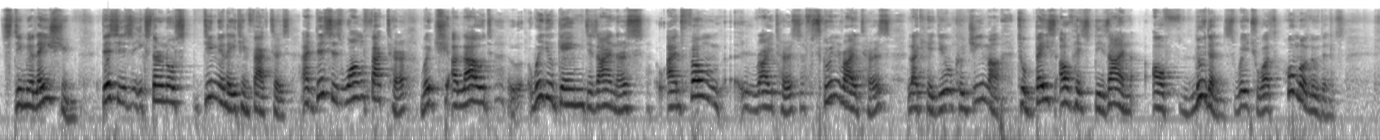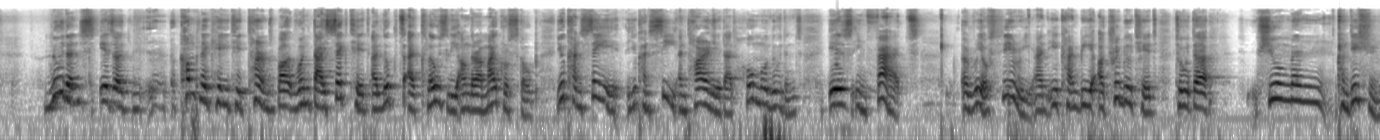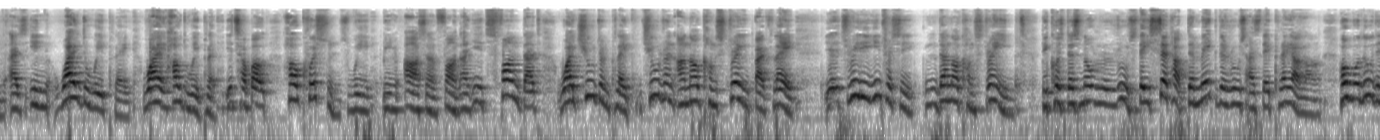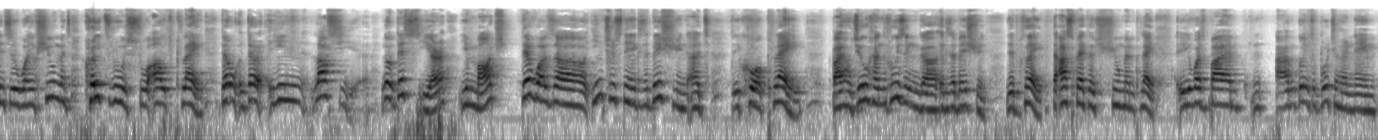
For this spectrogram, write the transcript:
stimulation. This is external stimulating factors, and this is one factor which allowed uh, video game designers and film writers, screenwriters like Hideo Kojima to base off his design of ludens, which was Homo ludens. Ludens is a uh, complicated term, but when dissected and looked at closely under a microscope, you can see you can see entirely that Homo ludens is in fact a real theory, and it can be attributed to the human condition as in why do we play? Why how do we play? It's about how questions we being asked and found. And it's fun that why children play. Children are not constrained by play. It's really interesting. They're not constrained because there's no rules. They set up they make the rules as they play along. Homo ludens when humans create rules throughout play there, there in last year no, this year in March there was a interesting exhibition at the core play by Johan Huizinga exhibition. The play, the aspect of human play. It was by I'm going to butcher her name.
